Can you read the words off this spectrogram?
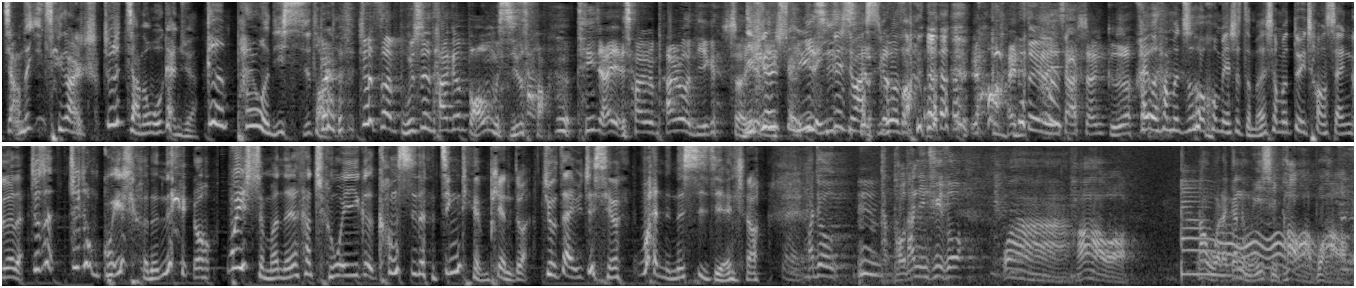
讲的一清二楚，就是讲的我感觉跟潘若迪洗澡不是，就算不是他跟保姆洗澡，听起来也像是潘若迪跟沈你跟沈玉琳最起码洗过澡 然后还对了一下山歌。还有他们之后后面是怎么上面对唱山歌的，就是这种鬼扯的内容，为什么能让他成为一个康熙的经典片段，就在于这些万能的细节，你知道？他就头探进去说：“哇，好好哦，那我来跟你们一起泡好不好？”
